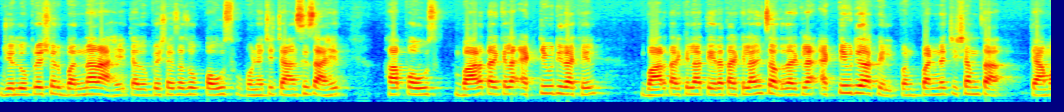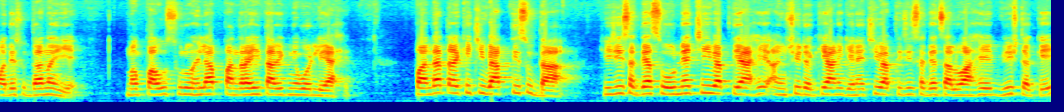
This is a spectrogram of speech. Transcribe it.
जे लो प्रेशर बनणार आहे त्या लो प्रेशरचा जो पाऊस होण्याचे चान्सेस आहेत हा पाऊस बारा तारखेला ॲक्टिव्हिटी दाखेल बारा तारखेला तेरा तारखेला आणि चौदा तारखेला ॲक्टिव्हिटी दाखेल पण पडण्याची क्षमता त्यामध्ये सुद्धा नाही आहे मग पाऊस सुरू व्हायला पंधरा ही तारीख निवडली आहे. पंधरा तारखेची व्याप्तीसुद्धा ही जी सध्या सोडण्याची व्याप्ती आहे ऐंशी टक्के आणि घेण्याची व्याप्ती जी सध्या चालू आहे वीस टक्के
